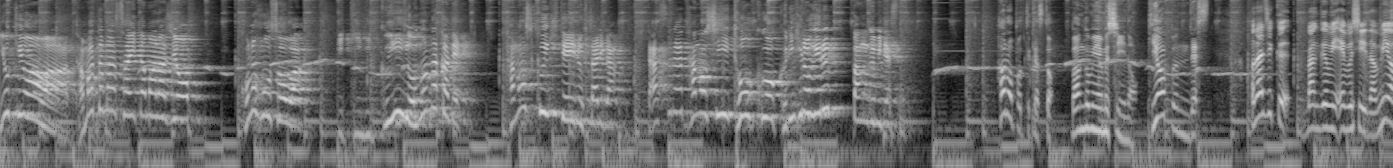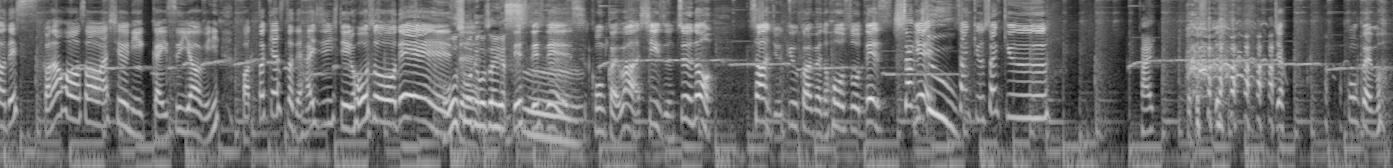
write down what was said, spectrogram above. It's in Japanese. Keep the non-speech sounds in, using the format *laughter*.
みよきアワーたまたま埼玉ラジオ。この放送は生きにくい世の中で楽しく生きている2人がひたすら楽しいトークを繰り広げる番組です。ハローポッドキャスト番組 MC のきよぷんです。同じく番組 MC のみおです。この放送は週に1回水曜日にポッドキャストで配信している放送です。放送でございます。ですですです。今回はシーズン2の39回目の放送です。サンキュー。サンキューサンキュー。はい。*laughs* じゃあ今回も、ま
